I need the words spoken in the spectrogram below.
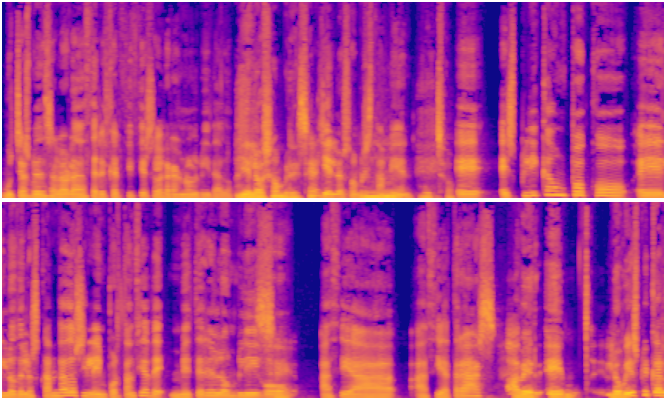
muchas veces a la hora de hacer ejercicio es el gran olvidado. Y en los hombres, ¿eh? Y en los hombres mm, también. Mucho. Eh, explica un poco eh, lo de los candados y la importancia de meter el ombligo hacia, hacia atrás. A ver, eh, lo voy a explicar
